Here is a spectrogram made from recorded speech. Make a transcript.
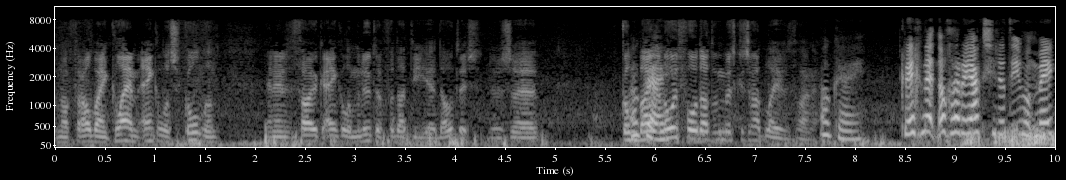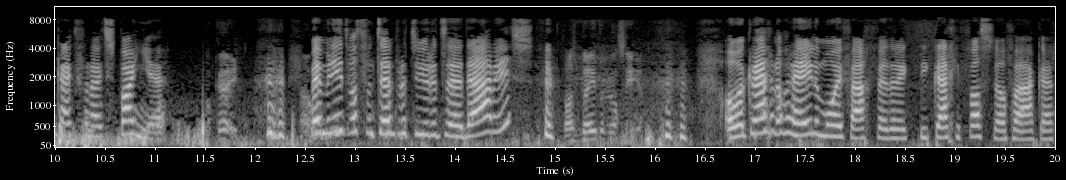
nou, vooral bij een klem, enkele seconden. En in een fuik enkele minuten voordat hij dood is. Dus het komt okay. bijna nooit voor dat we muskusrat levend vangen. Oké. Okay. Ik kreeg net nog een reactie dat iemand meekijkt vanuit Spanje. Oké. Okay. Nou, ben benieuwd wat voor temperatuur het uh, daar is. Het was beter dan hier. oh, we krijgen nog een hele mooie vraag, Frederik. Die krijg je vast wel vaker.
